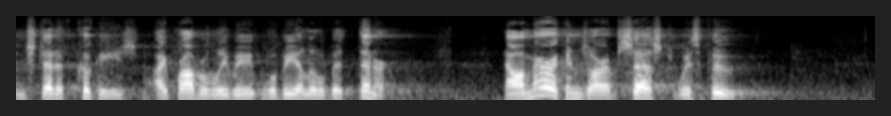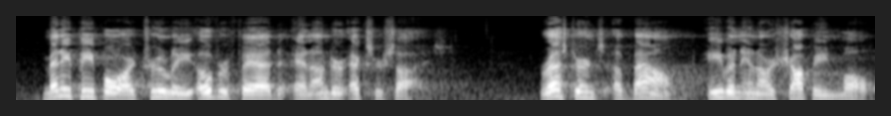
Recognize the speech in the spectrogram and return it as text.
instead of cookies, I probably be, will be a little bit thinner. Now, Americans are obsessed with food. Many people are truly overfed and underexercised. Restaurants abound, even in our shopping malls.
